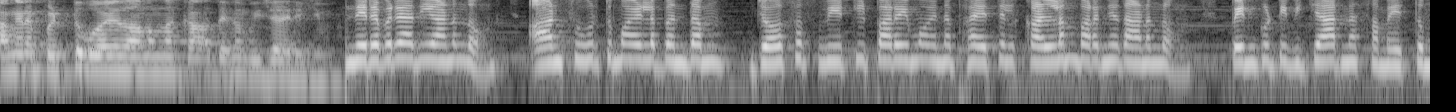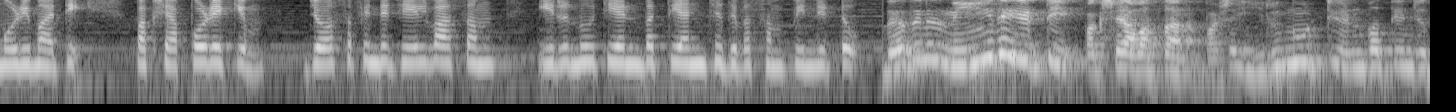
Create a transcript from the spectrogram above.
അങ്ങനെ പെട്ടുപോയതാണെന്നൊക്കെ അദ്ദേഹം വിചാരിക്കും. നിരപരാധിയാണെന്നും ആൺ സുഹൃത്തുമായുള്ള ബന്ധം ജോസഫ് വീട്ടിൽ പറയുമോ എന്ന ഭയത്തിൽ കള്ളം പറഞ്ഞതാണെന്നും പെൺകുട്ടി വിചാരണ സമയത്ത് മൊഴിമാറ്റി. പക്ഷെ അപ്പോഴേക്കും ജോസഫിന്റെ ജയിൽവാസം ഇരുന്നൂറ്റി എൺപത്തി അഞ്ച് ദിവസം പിന്നിട്ടു. അദ്ദേഹത്തിന് നീതി കിട്ടി പക്ഷേ അവസാനം. പക്ഷെ ഇരുന്നൂറ്റി എൺപത്തിയഞ്ച്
